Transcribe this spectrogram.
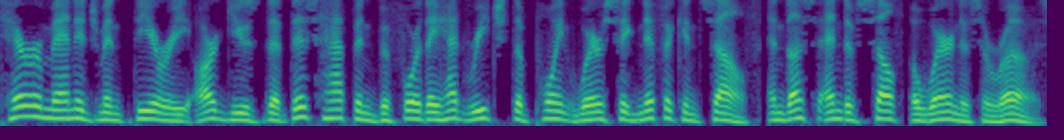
Terror management theory argues that this happened before they had reached the point where significant self and thus end of self awareness arose.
